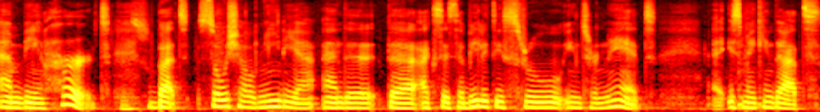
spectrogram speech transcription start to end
and being heard. Yes. But social media and the, the accessibility through internet uh, is making that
